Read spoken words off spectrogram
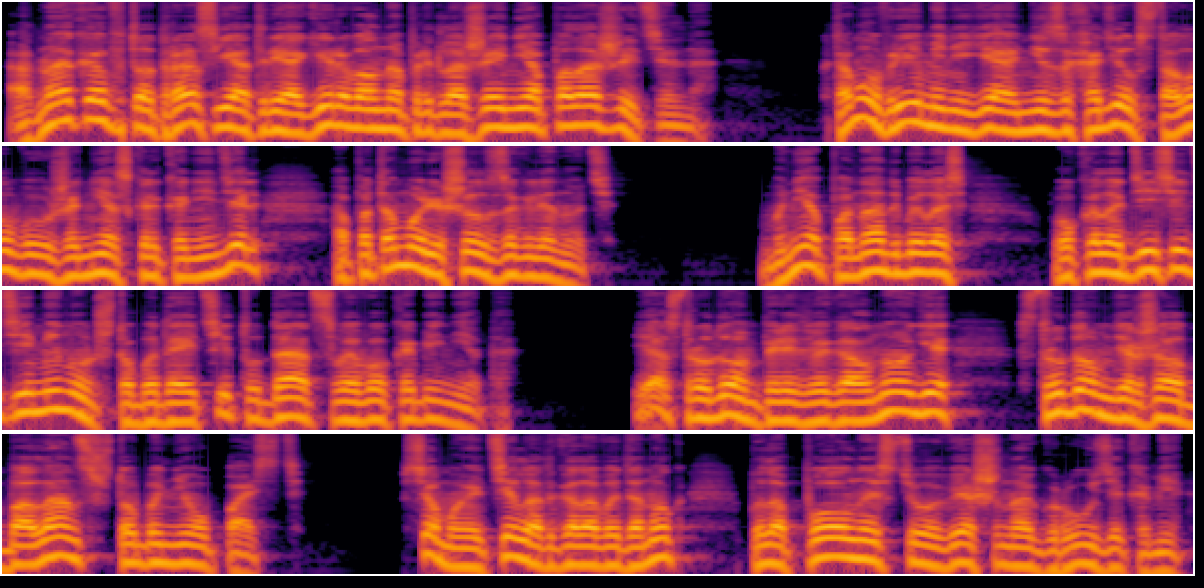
Однако в тот раз я отреагировал на предложение положительно. К тому времени я не заходил в столовую уже несколько недель, а потому решил заглянуть. Мне понадобилось около десяти минут, чтобы дойти туда от своего кабинета. Я с трудом передвигал ноги, с трудом держал баланс, чтобы не упасть. Все мое тело от головы до ног было полностью увешано грузиками,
